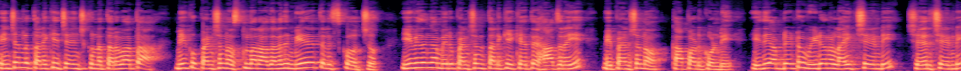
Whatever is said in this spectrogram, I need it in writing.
పింఛన్లు తనిఖీ చేయించుకున్న తర్వాత మీకు పెన్షన్ వస్తుందా రాదనేది మీరే తెలుసుకోవచ్చు. ఈ విధంగా మీరు పెన్షన్ తనిఖీకి అయితే హాజరయ్యి మీ పెన్షన్ కాపాడుకోండి. ఇది అప్డేటు. వీడియోను లైక్ చేయండి షేర్ చేయండి.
